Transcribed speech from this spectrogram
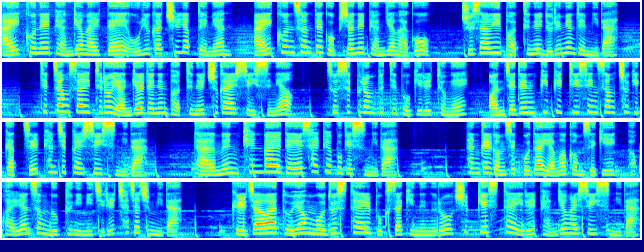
아이콘을 변경할 때 오류가 출력되면 아이콘 선택 옵션을 변경하고 주사위 버튼을 누르면 됩니다. 특정 사이트로 연결되는 버튼을 추가할 수 있으며 소스 프롬프트 보기를 통해 언제든 PPT 생성 초기 값을 편집할 수 있습니다. 다음은 캔바에 대해 살펴보겠습니다. 한글 검색보다 영어 검색이 더 관련성 높은 이미지를 찾아줍니다. 글자와 도형 모두 스타일 복사 기능으로 쉽게 스타일을 변경할 수 있습니다.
